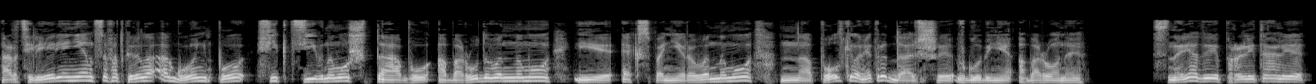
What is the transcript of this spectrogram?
Артиллерия немцев открыла огонь по фиктивному штабу, оборудованному и экспонированному на полкилометра дальше в глубине обороны. Снаряды пролетали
